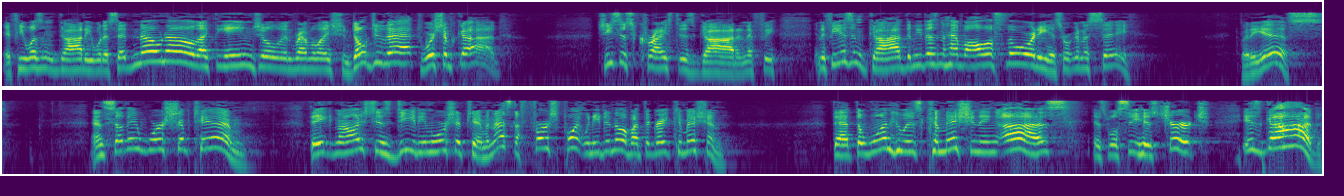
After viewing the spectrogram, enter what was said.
If he wasn't God, he would have said, no, no, like the angel in Revelation. Don't do that. Worship God. Jesus Christ is God. And if he, and if he isn't God, then he doesn't have all authority, as we're going to see. But he is. And so they worshiped him. They acknowledged his deity and worshiped him. And that's the first point we need to know about the Great Commission that the one who is commissioning us, as we'll see his church, is God.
